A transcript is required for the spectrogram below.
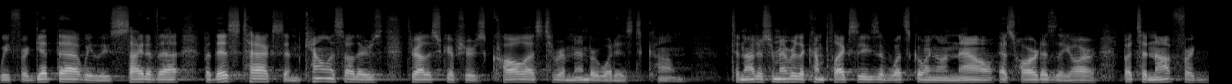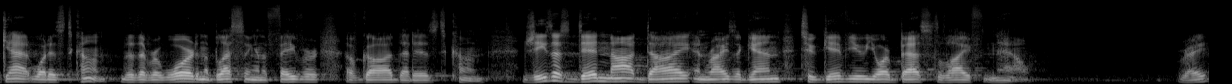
we forget that, we lose sight of that. But this text and countless others throughout the scriptures call us to remember what is to come. To not just remember the complexities of what's going on now, as hard as they are, but to not forget what is to come the, the reward and the blessing and the favor of God that is to come. Jesus did not die and rise again to give you your best life now right?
